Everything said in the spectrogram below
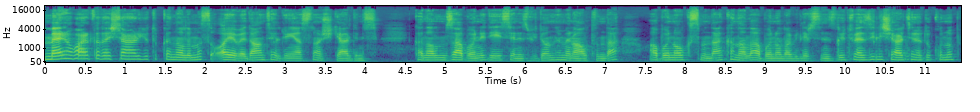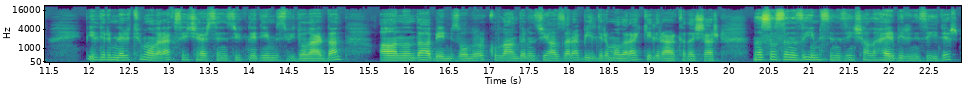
Merhaba arkadaşlar YouTube kanalımız Oya ve Dantel Dünyası'na hoş geldiniz. Kanalımıza abone değilseniz videonun hemen altında abone ol kısmından kanala abone olabilirsiniz. Lütfen zil işaretine dokunup bildirimleri tüm olarak seçerseniz yüklediğimiz videolardan anında haberiniz olur. Kullandığınız cihazlara bildirim olarak gelir arkadaşlar. Nasılsınız iyi misiniz? İnşallah her biriniz iyidir.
